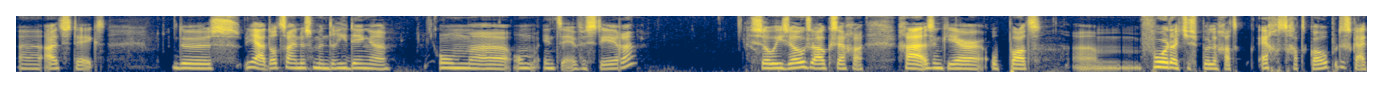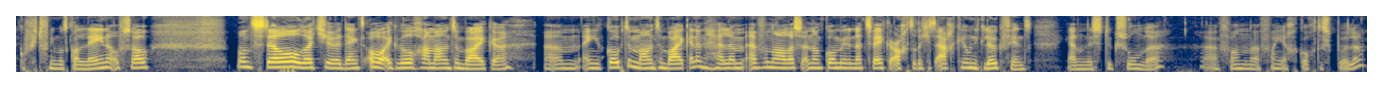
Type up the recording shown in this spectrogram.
uh, uitsteekt. Dus ja, dat zijn dus mijn drie dingen om, uh, om in te investeren. Sowieso zou ik zeggen, ga eens een keer op pad um, voordat je spullen gaat, echt gaat kopen. Dus kijk of je het van iemand kan lenen of zo. Want stel dat je denkt, oh, ik wil gaan mountainbiken. Um, en je koopt een mountainbike en een helm en van alles. En dan kom je er na twee keer achter dat je het eigenlijk helemaal niet leuk vindt. Ja, dan is het natuurlijk zonde uh, van, uh, van je gekochte spullen.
